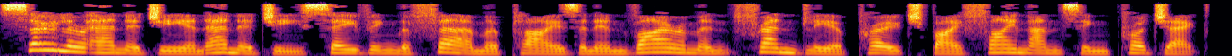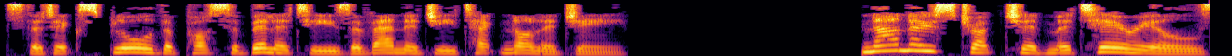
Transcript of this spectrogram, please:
Solar energy and energy saving The firm applies an environment-friendly approach by financing projects that explore the possibilities of energy technology. Nanostructured materials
